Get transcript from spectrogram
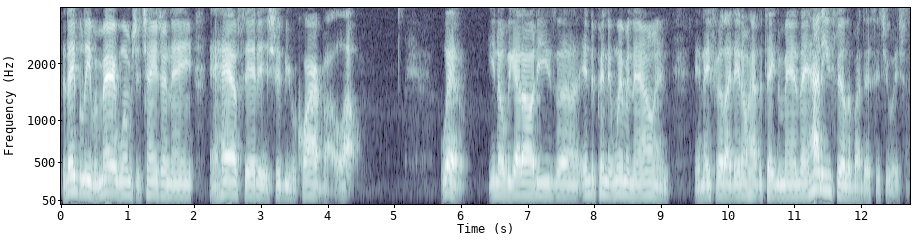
that they believe a married woman should change her name and have said it should be required by law. Well, you know, we got all these uh, independent women now, and and they feel like they don't have to take the man's name. How do you feel about that situation?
